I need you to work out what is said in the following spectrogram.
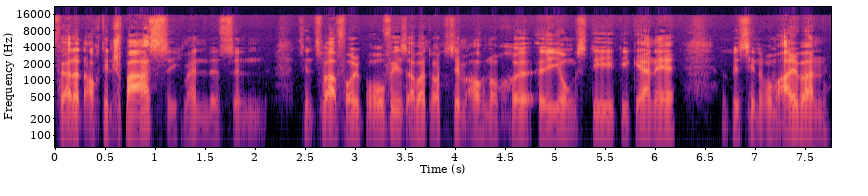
fördert auch den Spaß. Ich meine, das sind, sind zwar Vollprofis, aber trotzdem auch noch äh, Jungs, die, die gerne ein bisschen rumalbern.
